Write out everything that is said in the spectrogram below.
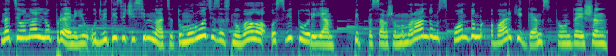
Національну премію у 2017 році заснувала Освіторія, підписавши меморандум з фондом Варкі Гемс Foundation.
